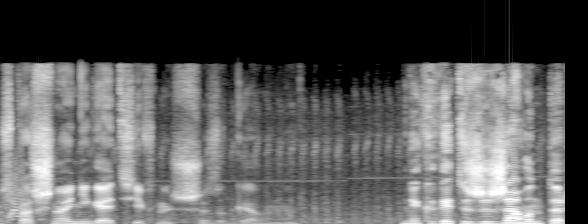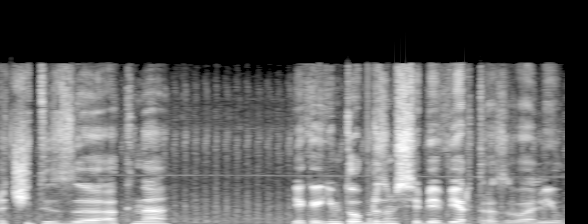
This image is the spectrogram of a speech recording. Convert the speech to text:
Сплошной негатив. Ну что за говно? У меня какая-то жижа вон торчит из э, окна. Я каким-то образом себе верт развалил.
